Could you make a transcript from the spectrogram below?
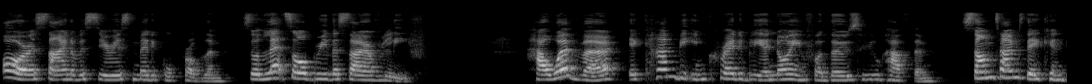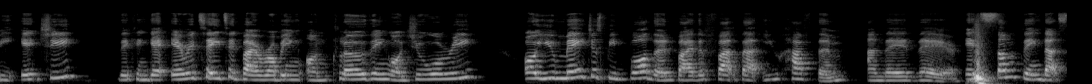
or a sign of a serious medical problem, so let's all breathe a sigh of relief. However, it can be incredibly annoying for those who have them. Sometimes they can be itchy, they can get irritated by rubbing on clothing or jewelry, or you may just be bothered by the fact that you have them and they're there. It's something that's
